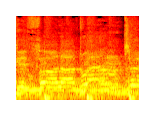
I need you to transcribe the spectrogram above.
que fa I duente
